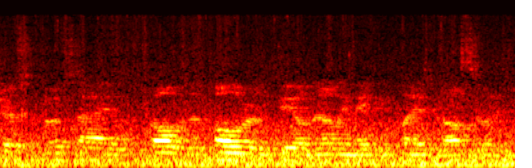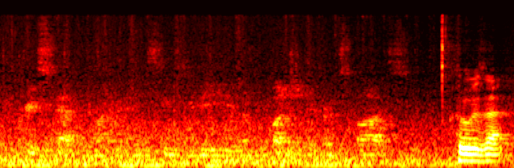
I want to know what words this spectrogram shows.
Joseph Ossai, all over the, all over the field, not only making plays, but also in his pre-snap alignment. He seems to be in a bunch of different spots. Who is that?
